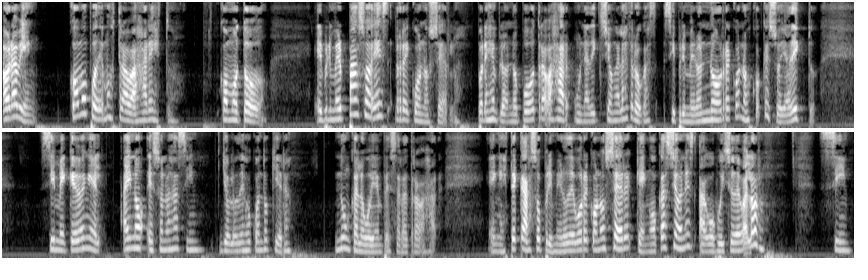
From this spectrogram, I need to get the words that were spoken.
Ahora bien, ¿Cómo podemos trabajar esto? Como todo. El primer paso es reconocerlo. Por ejemplo, no puedo trabajar una adicción a las drogas si primero no reconozco que soy adicto. Si me quedo en el, ay no, eso no es así, yo lo dejo cuando quiera, nunca lo voy a empezar a trabajar. En este caso, primero debo reconocer que en ocasiones hago juicio de valor. Sí,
